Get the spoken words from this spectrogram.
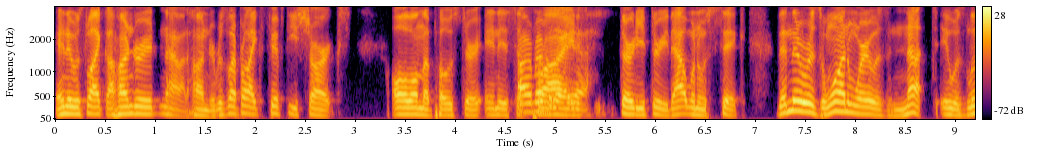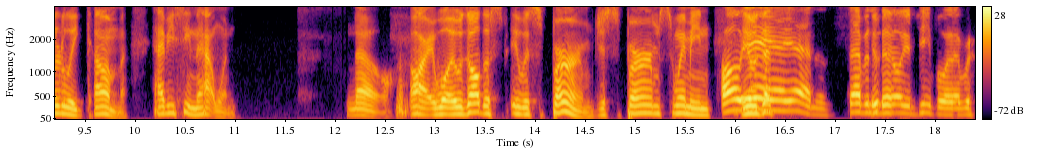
and it was like a hundred, not a hundred, it was like like fifty sharks all on the poster, and it's a Pride yeah. 33. That one was sick. Then there was one where it was nut. It was literally cum. Have you seen that one? No. All right. Well, it was all the it was sperm, just sperm swimming. Oh It yeah, was a- yeah, yeah. There's seven It- billion people. Whatever.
